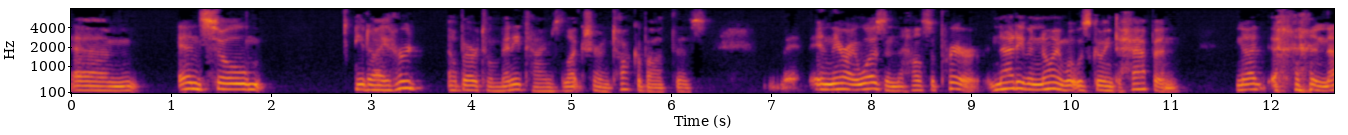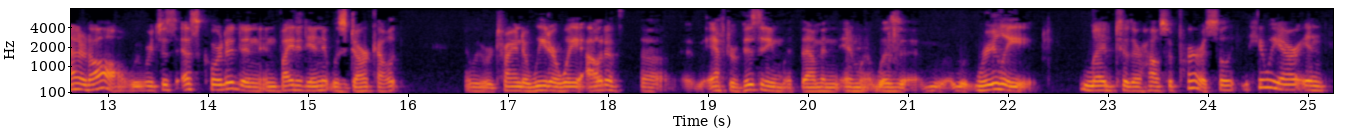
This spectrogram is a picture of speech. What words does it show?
Um, and so, you know, I heard Alberto many times lecture and talk about this. And there I was in the house of prayer, not even knowing what was going to happen. Not, not at all. We were just escorted and invited in. It was dark out. And we were trying to weed our way out of the, after visiting with them and, and it was really led to their house of prayer. So here we are in,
